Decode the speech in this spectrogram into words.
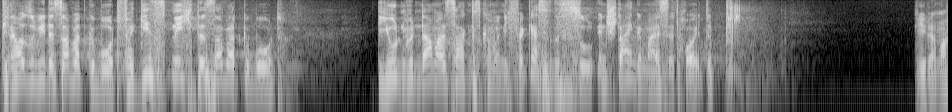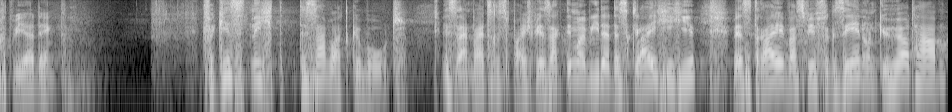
Genauso wie das Sabbatgebot. Vergiss nicht das Sabbatgebot. Die Juden würden damals sagen, das kann man nicht vergessen, das ist so in Stein gemeißelt. Heute, pff, jeder macht, wie er denkt. Vergisst nicht das Sabbatgebot. Ist ein weiteres Beispiel. Er sagt immer wieder das Gleiche hier, Vers 3, was wir gesehen und gehört haben,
